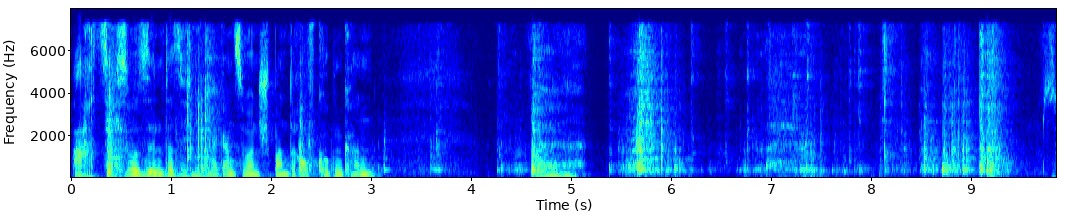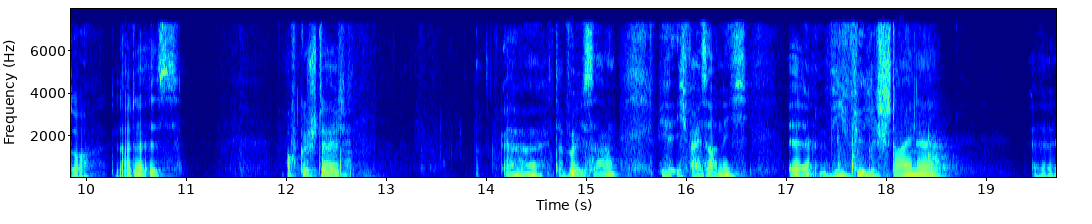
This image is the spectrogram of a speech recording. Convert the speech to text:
80 so sind, dass ich nicht mehr ganz so entspannt drauf gucken kann. Äh so, die Leiter ist aufgestellt. Äh, da würde ich sagen, ich weiß auch nicht, äh, wie viele Steine äh,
